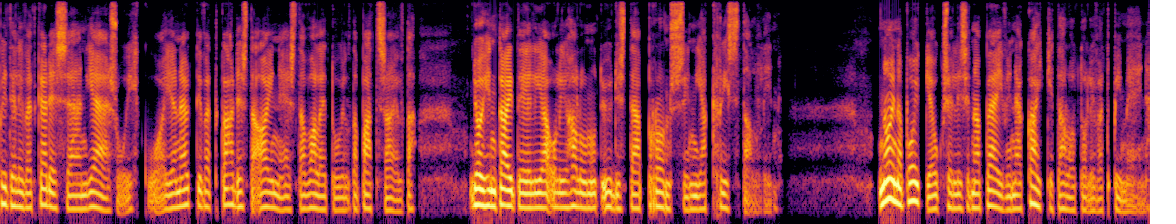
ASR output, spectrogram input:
pitelivät kädessään jääsuihkua ja näyttivät kahdesta aineesta valetuilta patsailta, joihin taiteilija oli halunnut yhdistää pronssin ja kristallin. Noina poikkeuksellisina päivinä kaikki talot olivat pimeinä.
